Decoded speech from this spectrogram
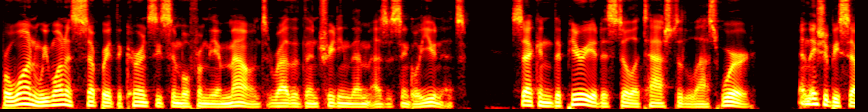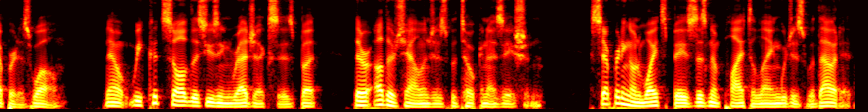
For one, we want to separate the currency symbol from the amount rather than treating them as a single unit. Second, the period is still attached to the last word, and they should be separate as well. Now, we could solve this using regexes, but there are other challenges with tokenization. Separating on whitespace doesn't apply to languages without it,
